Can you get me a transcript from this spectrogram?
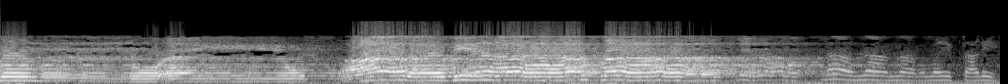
تظن أن يفعل بها نعم نعم نعم الله يفتح عليك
